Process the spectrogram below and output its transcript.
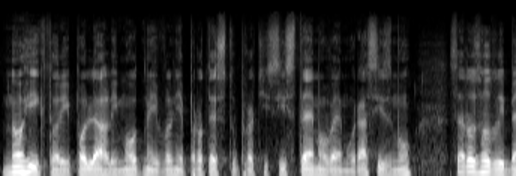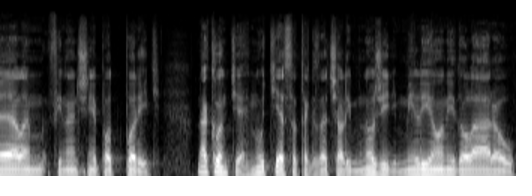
Mnohí, ktorí podľahli módnej vlne protestu proti systémovému rasizmu, sa rozhodli BLM finančne podporiť. Na konte hnutia sa tak začali množiť milióny dolárov.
